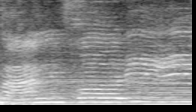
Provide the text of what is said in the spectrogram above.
man for.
